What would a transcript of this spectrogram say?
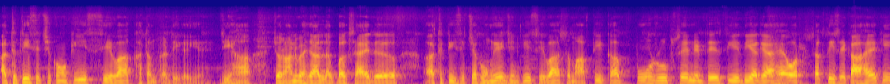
अतिथि शिक्षकों की सेवा ख़त्म कर दी गई है। जी हाँ चौरानवे हज़ार लगभग शायद अतिथि शिक्षक होंगे जिनकी सेवा समाप्ति का पूर्ण रूप से निर्देश दिए, दिया गया है और सख्ती से कहा है कि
